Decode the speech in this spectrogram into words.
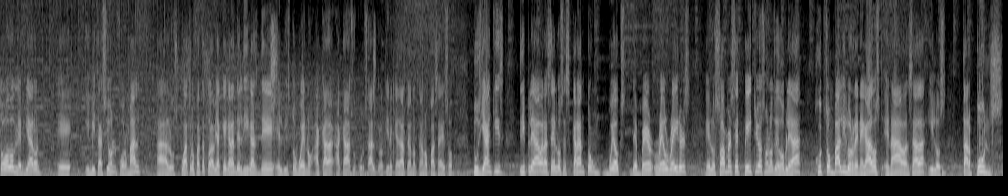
todos le enviaron eh, invitación formal a los cuatro. Falta todavía que grandes ligas dé el visto bueno a cada, a cada sucursal, que lo tiene que dar, todavía no, todavía no pasa eso. Tus Yankees AAA van a ser los Scranton Wilkes de Bear Rail Raiders. Eh, los Somerset Patriots son los de AA. Hudson Valley, los Renegados en A avanzada. Y los Tarpoons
